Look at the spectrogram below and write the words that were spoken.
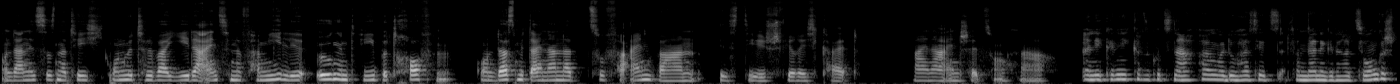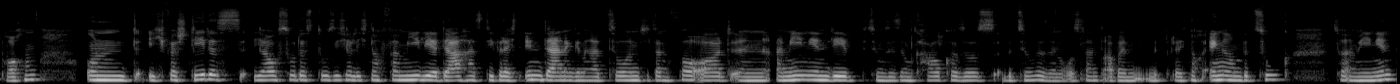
Und dann ist es natürlich unmittelbar jede einzelne Familie irgendwie betroffen. Und das miteinander zu vereinbaren, ist die Schwierigkeit meiner Einschätzung nach. Annie, kann ich ganz kurz nachfragen, weil du hast jetzt von deiner Generation gesprochen und ich verstehe das ja auch so, dass du sicherlich noch Familie da hast, die vielleicht in deiner Generation sozusagen vor Ort in Armenien lebt, beziehungsweise im Kaukasus, beziehungsweise in Russland, aber mit vielleicht noch engerem Bezug zu Armenien.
